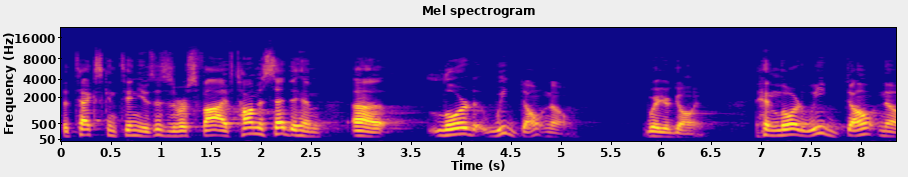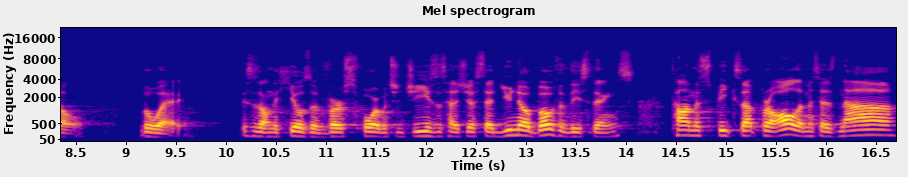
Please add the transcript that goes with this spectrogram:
The text continues. This is verse 5. Thomas said to him, uh, Lord, we don't know where you're going. And Lord, we don't know the way. This is on the heels of verse 4, which Jesus has just said, You know both of these things. Thomas speaks up for all of them and says, Nah,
